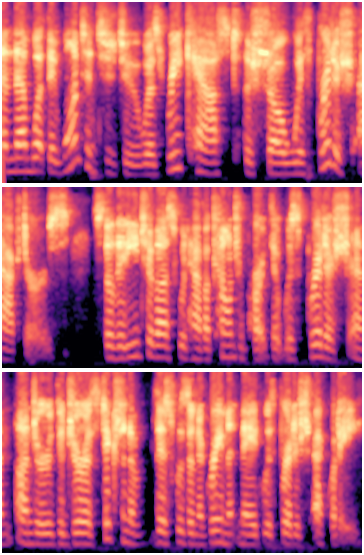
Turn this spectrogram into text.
and then what they wanted to do was recast the show with British actors so that each of us would have a counterpart that was British and under the jurisdiction of this was an agreement made with British Equity,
